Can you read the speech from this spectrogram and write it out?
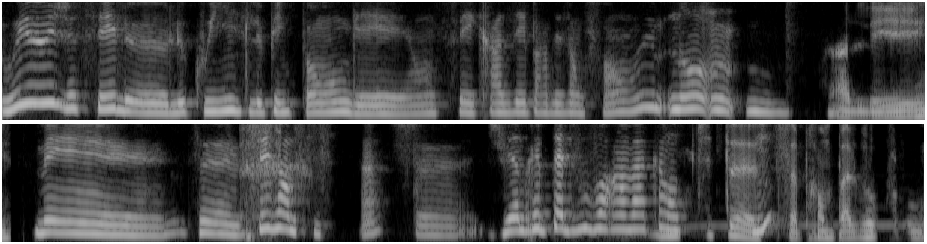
Oui, oui, je sais, le, le quiz, le ping-pong, et on se fait écraser par des enfants. Non, mm, Allez, mais c'est c'est gentil. hein. Je, je viendrai peut-être vous voir en vacances. petit test, Hmm ça prend pas beaucoup,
